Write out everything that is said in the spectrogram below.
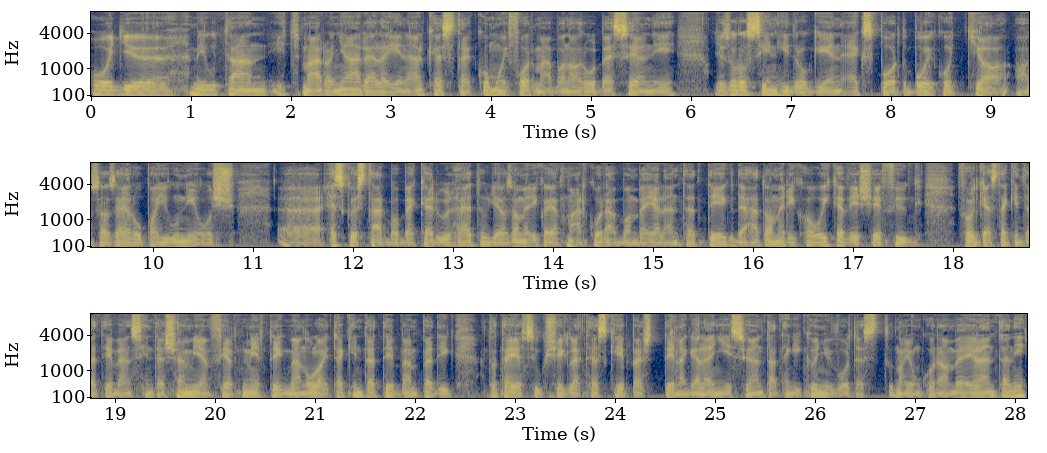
hogy miután itt már a nyár elején elkezdtek komoly formában arról beszélni, hogy az orosz szénhidrogén export bolykotja az az Európai Uniós eszköztárba bekerülhet. Ugye az amerikaiak már korábban bejelentették, de hát Amerika oly kevésé függ földgáz tekintetében szinte semmilyen fért mértékben, olaj tekintetében pedig hát a teljes szükséglethez képest tényleg elenyészően, tehát neki könnyű volt ezt nagyon korán bejelenteni.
